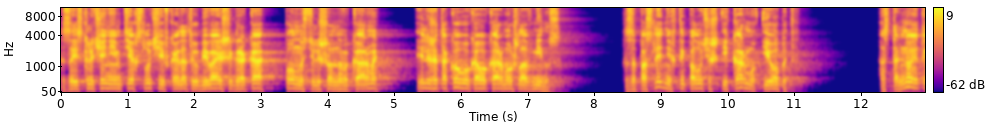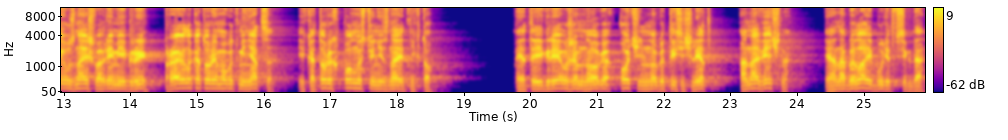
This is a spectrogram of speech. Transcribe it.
за исключением тех случаев, когда ты убиваешь игрока, полностью лишенного кармы, или же такого, у кого карма ушла в минус. За последних ты получишь и карму, и опыт. Остальное ты узнаешь во время игры, правила которые могут меняться, и которых полностью не знает никто. Этой игре уже много, очень много тысяч лет, она вечна, и она была и будет всегда.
